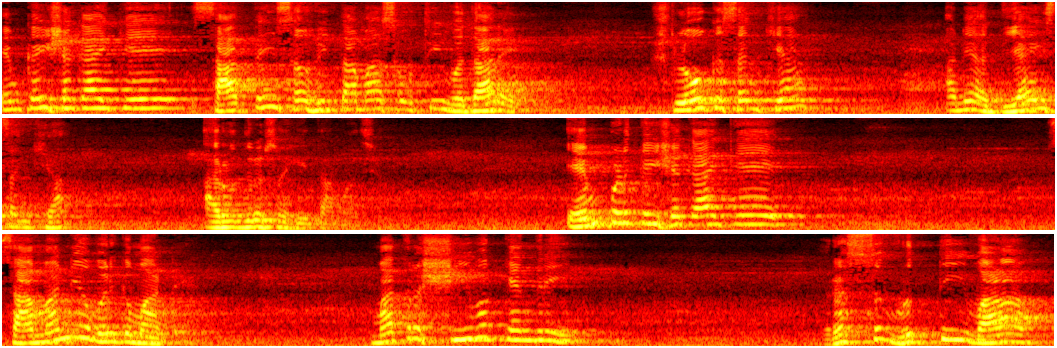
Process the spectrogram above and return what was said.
એમ કહી શકાય કે સાતેય સંહિતામાં સૌથી વધારે શ્લોક સંખ્યા અને અધ્યાય સંખ્યા આ રુદ્ર સંહિતામાં છે. એમ પણ કહી શકાય કે સામાન્ય વર્ગ માટે માત્ર શિવ કેન્દ્રી રસવૃત્તિવાળા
